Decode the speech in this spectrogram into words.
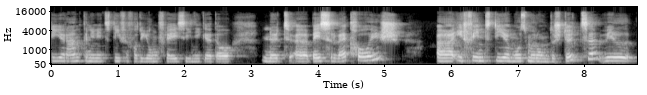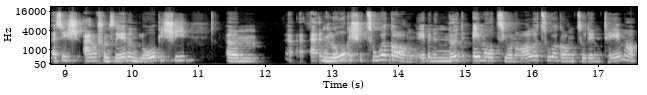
die Renteninitiative von der Jungfreisinnigen da nicht äh, besser weggekommen ist. Äh, ich finde, die muss man unterstützen, weil es ist eigentlich eine sehr logische ähm, ein logischer Zugang, eben ein nicht emotionaler Zugang zu dem Thema.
